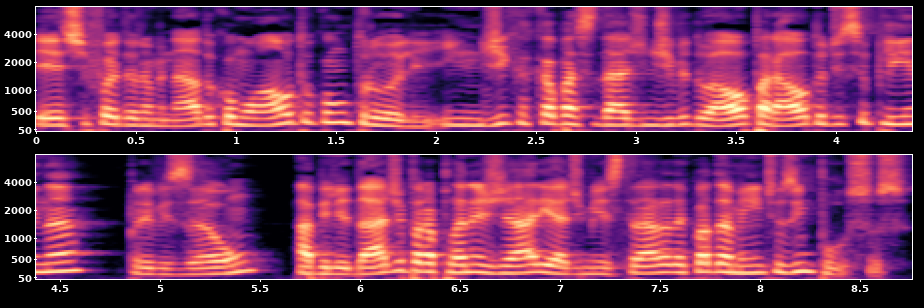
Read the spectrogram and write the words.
Este foi denominado como autocontrole e indica a capacidade individual para autodisciplina, previsão, habilidade para planejar e administrar adequadamente os impulsos.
